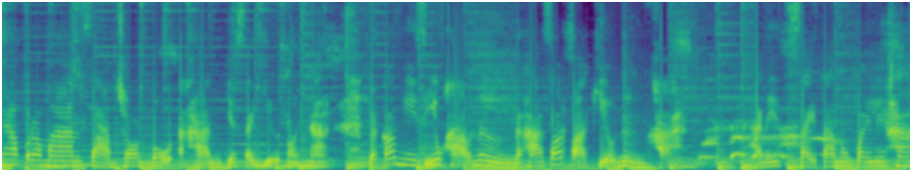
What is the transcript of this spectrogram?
นะคะประมาณ 3 ช้อนโต๊ะนะคะนี่จะใส่เยอะหน่อยนะ แล้วก็มีซีอิ๊วขาวหนึ่งนะคะซอสฝาเขียวหนึ่งค่ะ อันนี้ใส่ตามลงไปเลยค่ะ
